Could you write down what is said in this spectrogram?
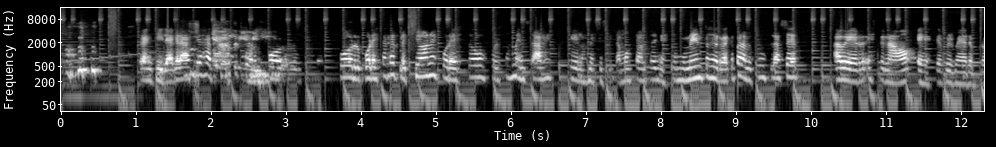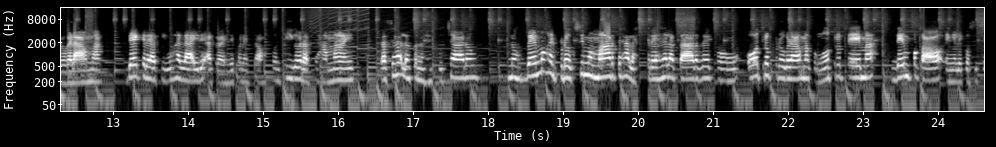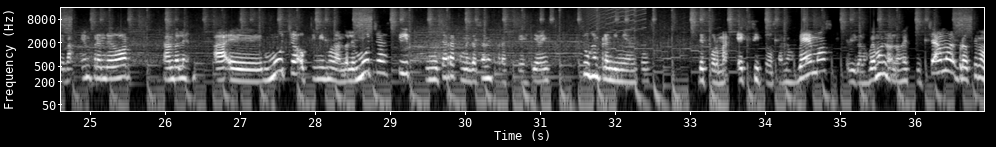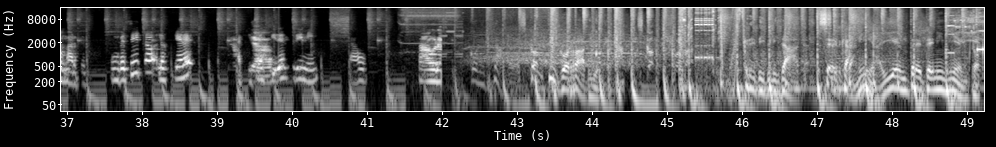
Tranquila, gracias a ti por, por, por, por estas reflexiones, por estos, por estos mensajes que los necesitamos tanto en estos momentos. De verdad que para mí fue un placer haber estrenado este primer programa de Creativos al Aire a través de Conectados Contigo. Gracias a Mai, gracias a los que nos escucharon. Nos vemos el próximo martes a las 3 de la tarde con otro programa, con otro tema de enfocado en el ecosistema emprendedor, dándoles a, eh, mucho optimismo, dándoles muchas tips y muchas recomendaciones para que ustedes lleven sus emprendimientos de forma exitosa. Nos vemos, te digo, nos vemos, no, nos escuchamos el próximo martes. Un besito, los quiere. Aquí se despide Trini. Chao. Ahora. Conectados contigo radio. Credibilidad, cercanía y entretenimiento.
